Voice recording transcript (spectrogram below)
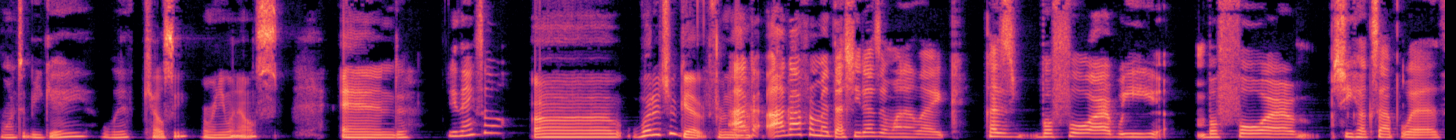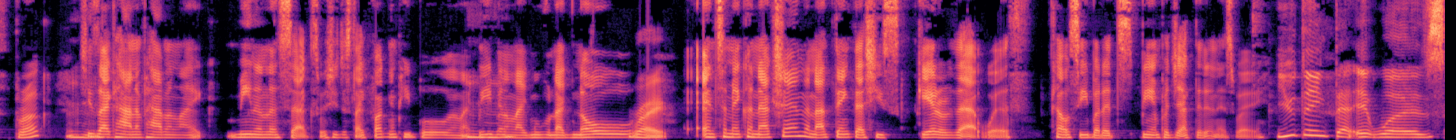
want to be gay with Kelsey or anyone else. And You think so? uh, what did you get from I that? got, I got from it that she doesn't want to like because before we before she hooks up with Brooke, Mhm. she's like kind of having like meaningless sex where she's just like fucking people and like Mhm. leaving and like moving like no right. intimate connection. And I think that she's scared of that with Kelsey, but it's being projected in this way. You think that it was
